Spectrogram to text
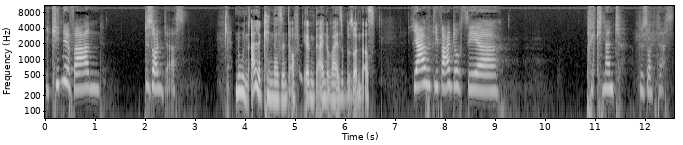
die Kinder waren besonders. Nun, alle Kinder sind auf irgendeine Weise besonders. Ja, aber die waren doch sehr prägnant besonders.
